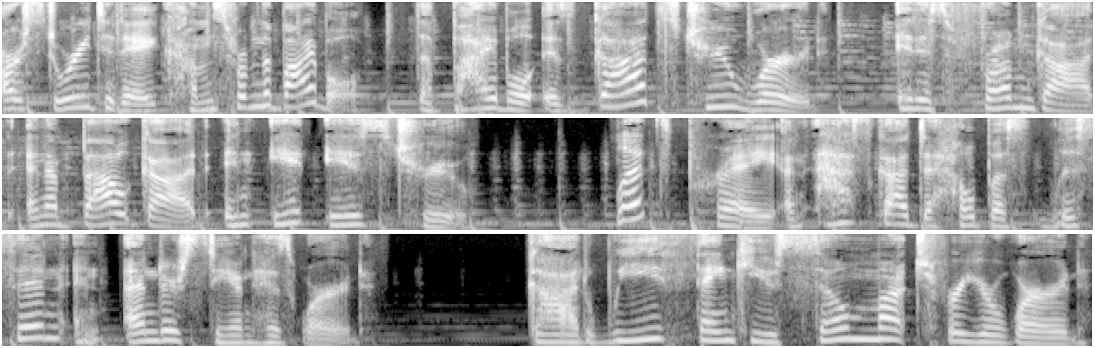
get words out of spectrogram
Our story today comes from the Bible. The Bible is God's true word. It is from God and about God, and it is true. Let's pray and ask God to help us listen and understand His word. God, we thank you so much for your word.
